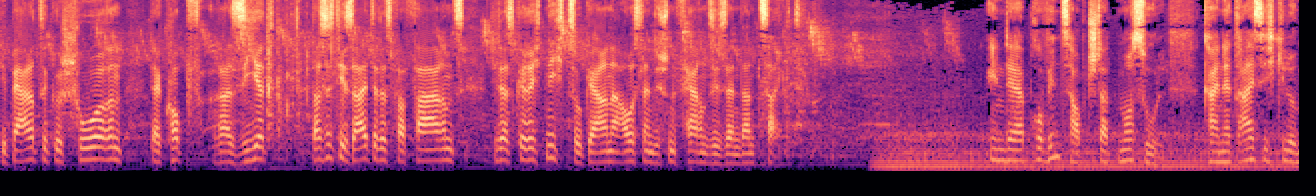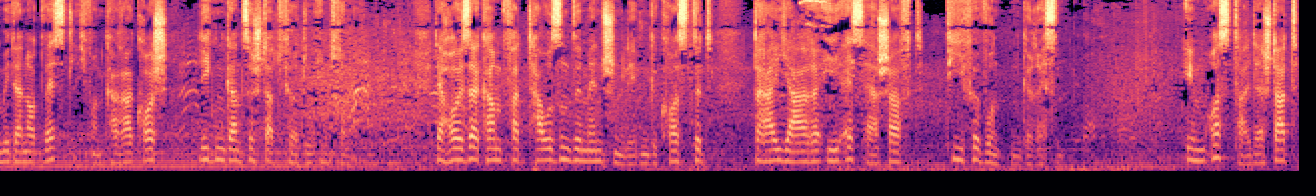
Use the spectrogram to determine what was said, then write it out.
die Bärte geschoren, der Kopf rasiert. Das ist die Seite des Verfahrens, die das Gericht nicht so gerne ausländischen Fernsehsendern zeigt. In der Provinzhauptstadt Mossul, keine 30 Kilometer nordwestlich von Karakosch, liegen ganze Stadtviertel in Trümmern. Der Häuserkampf hat tausende Menschenleben gekostet, drei Jahre IS-Herrschaft, tiefe Wunden gerissen. Im Ostteil der Stadt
